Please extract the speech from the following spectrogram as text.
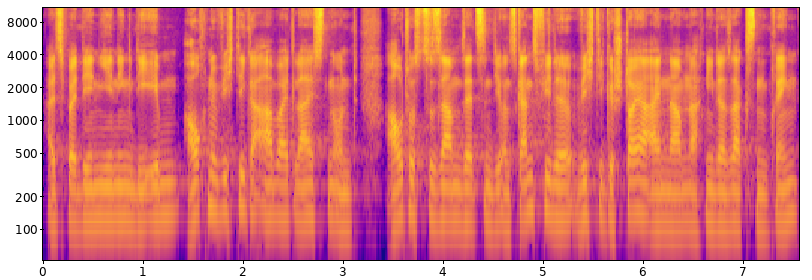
als bei denjenigen, die eben auch eine wichtige Arbeit leisten und Autos zusammensetzen, die uns ganz viele wichtige Steuereinnahmen nach Niedersachsen bringen.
